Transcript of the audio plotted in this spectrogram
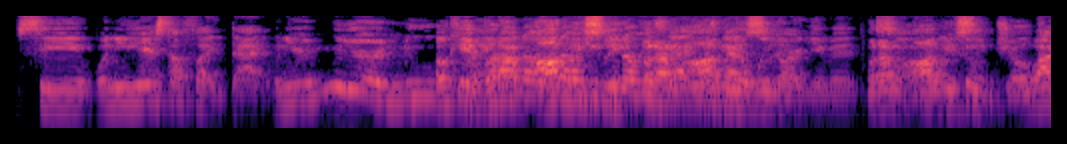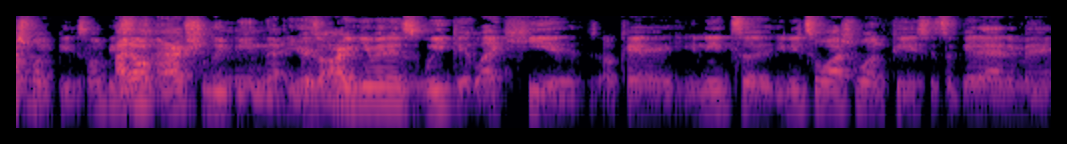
see, when you hear stuff like that, when you're you're a new okay, like, but I'm know, obviously, you know, but got, I'm obviously, argument, but I'm obviously joking. Watch One Piece. One Piece. I don't actually mean that. His argument is weak, like he is. Okay, you need to you need to watch One Piece. It's a good anime.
